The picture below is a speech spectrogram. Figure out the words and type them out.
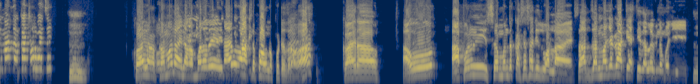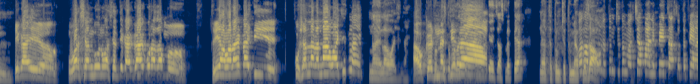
माणसाला काय ठरवायचंय? हम्म. काय राव कमाल आहे ना मला रे नाही बाबा वाटलं पाहुणं फुटत राव हा? काय राव? अहो आपण संबंध कशासाठी जोडलाय? सात जन्माच्या गाठी असते त्या लग्न म्हणजे हम्म. हे काय अं, वर्षान दोन वर्षात ते काय गाय गुराचा म- व्यवहार आहे काय ती? कुशाला का लावायचीच नाही. नाही लावायची नाही. अहो कट तुमचे नसती तुम्हाला जा. चहा पाणी प्यायचं असलं प्या नाही तर तुमचे तुम्ही आपलं जावा. तुमची तुम्हाला चहा पाणी प्यायचं असलं तर प्या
